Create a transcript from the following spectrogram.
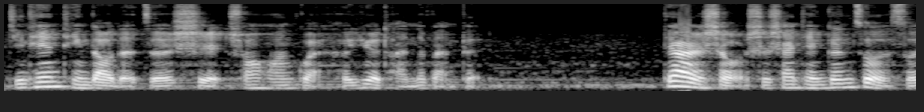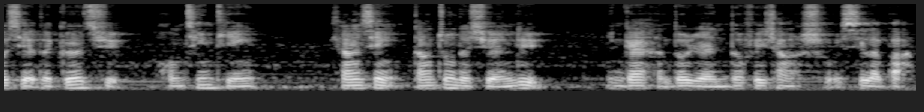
今天听到的则是双簧管和乐团的版本。第二首是山田耕作所写的歌曲《红蜻蜓》，相信当中的旋律应该很多人都非常熟悉了吧。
